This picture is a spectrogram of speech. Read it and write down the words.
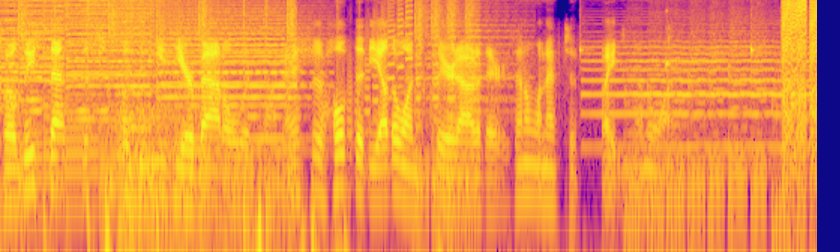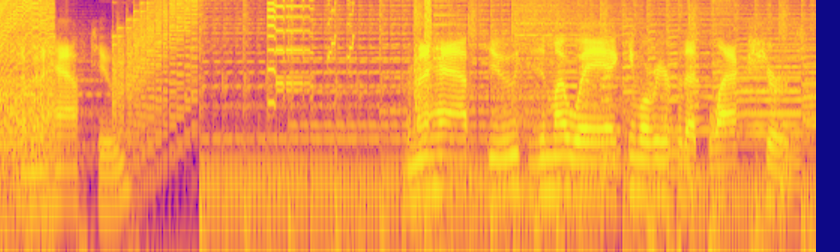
So at least that this was an easier battle with one. I should hope that the other one's cleared out of there, because I don't want to have to fight another one. I'm going to have to. I'm going to have to. He's in my way. I came over here for that black shirt.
